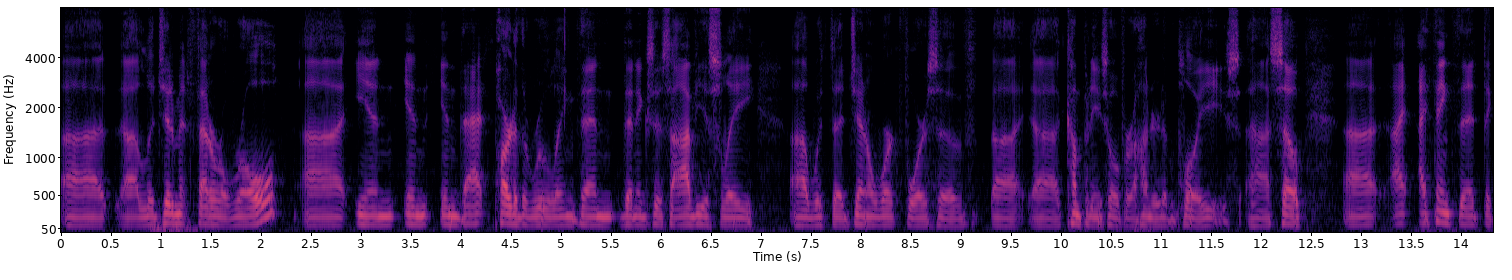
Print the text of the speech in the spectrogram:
uh, a legitimate federal role uh, in in in that part of the ruling than than exists obviously. Uh, with the general workforce of companies over 100 employees. so uh, I, I, think that the,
